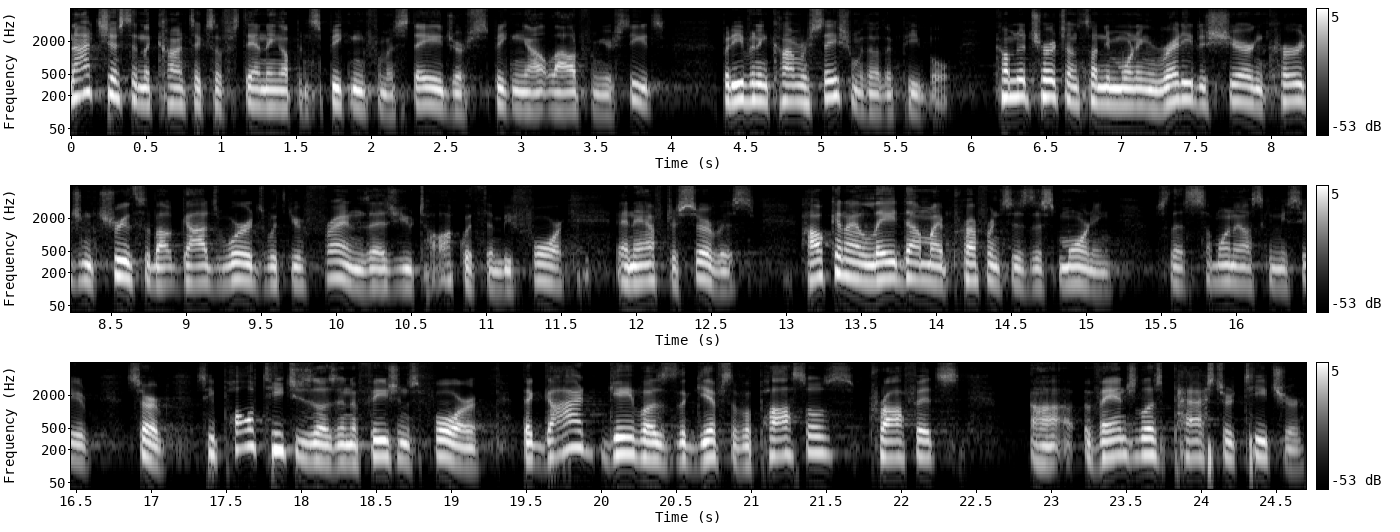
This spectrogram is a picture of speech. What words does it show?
Not just in the context of standing up and speaking from a stage or speaking out loud from your seats, but even in conversation with other people. Come to church on Sunday morning ready to share encouraging truths about God's words with your friends as you talk with them before and after service. How can I lay down my preferences this morning so that someone else can be served? See, Paul teaches us in Ephesians 4 that God gave us the gifts of apostles, prophets, uh, pastor, teacher.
